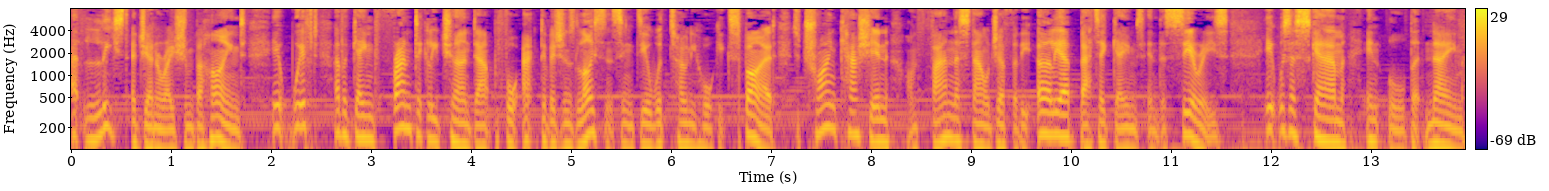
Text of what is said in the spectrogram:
at least a generation behind. It whiffed of a game frantically churned out before Activision's licensing deal with Tony Hawk expired to try and cash in on fan nostalgia for the earlier, better games in the series. It was a scam in all but name,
